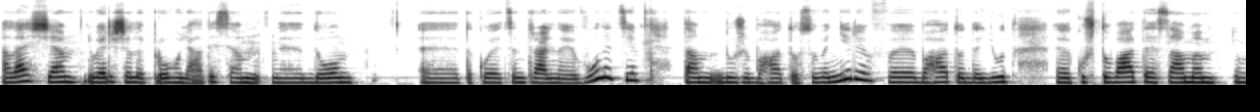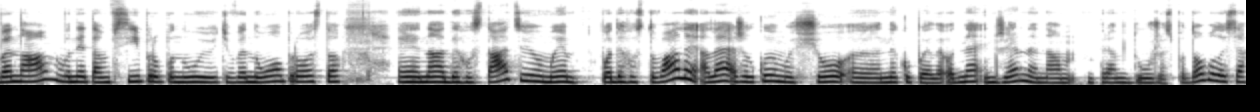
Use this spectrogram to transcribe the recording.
але ще вирішили прогулятися е, до такої центральної вулиці. Там дуже багато сувенірів, е, багато дають е, куштувати саме вина. Вони там всі пропонують вино просто е, на дегустацію. Ми подегустували, але жалкуємо, що не купили. Одне інжирне нам прям дуже сподобалося.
